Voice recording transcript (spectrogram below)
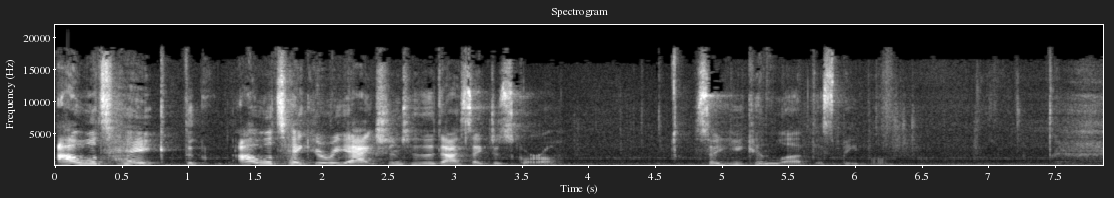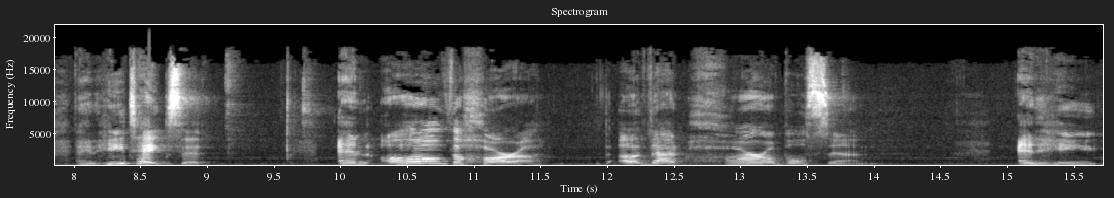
I will take the I will take your reaction to the dissected squirrel so you can love this people. And he takes it and all the horror of that horrible sin and he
